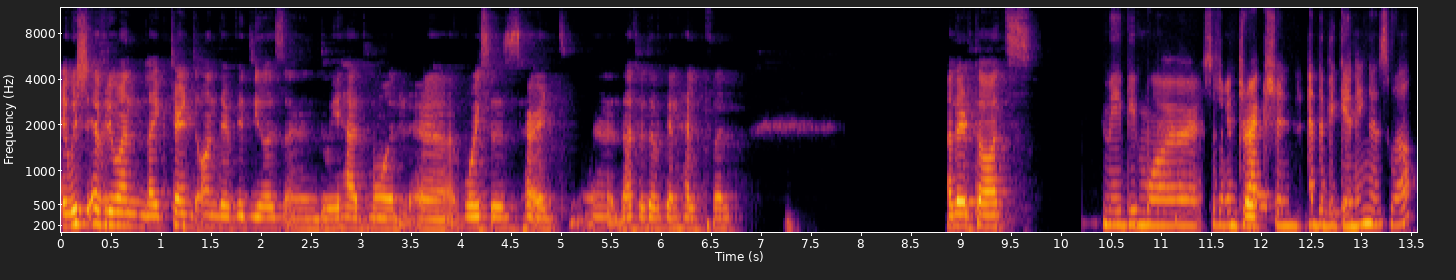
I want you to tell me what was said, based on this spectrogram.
I wish everyone like turned on their videos and we had more uh, voices heard. Uh, that would have been helpful. Other thoughts? Maybe more sort of interaction at the beginning as well,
